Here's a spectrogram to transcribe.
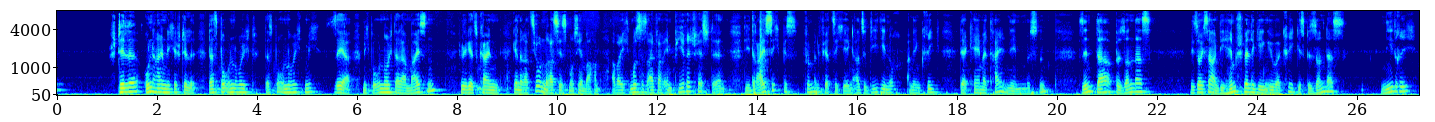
Stille, unheimliche Stille, das beunruhigt das beunruhigt mich sehr. Mich beunruhigt das am meisten. Ich will jetzt keinen Generationenrassismus hier machen, aber ich muss es einfach empirisch feststellen. Die 30 bis 45-Jährigen, also die, die noch an dem Krieg, der käme, teilnehmen müssten, sind da besonders, wie soll ich sagen, die Hemmschwelle gegenüber Krieg ist besonders niedrig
